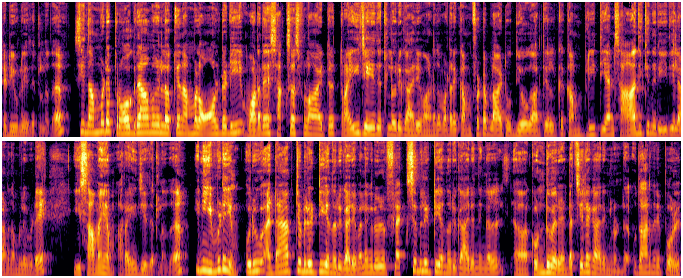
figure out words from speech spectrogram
ഷെഡ്യൂൾ ചെയ്തിട്ടുള്ളത്. സി നമ്മുടെ പ്രോഗ്രാമുകളിലൊക്കെ നമ്മൾ ഓൾറെഡി വളരെ സക്സസ്ഫുൾ ആയിട്ട് ട്രൈ ചെയ്തിട്ടുള്ള ഒരു കാര്യമാണിത്. വളരെ കംഫർട്ടബിൾ ആയിട്ട് ഉദ്യോഗാർത്ഥികൾക്ക് കംപ്ലീറ്റ് ചെയ്യാൻ സാധിക്കുന്ന രീതിയിലാണ് നമ്മളിവിടെ ഈ സമയം അറേഞ്ച് ചെയ്തിട്ടുള്ളത്. ഇനി ഇവിടെയും ഒരു അഡാപ്റ്റബിലിറ്റി എന്നൊരു കാര്യം അല്ലെങ്കിൽ ഒരു ഫ്ലെക്സിബിലിറ്റി എന്നൊരു കാര്യം നിങ്ങൾ കൊണ്ടുവരേണ്ട ചില കാര്യങ്ങളുണ്ട്. ഉദാഹരണത്തിന് ഇപ്പോൾ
